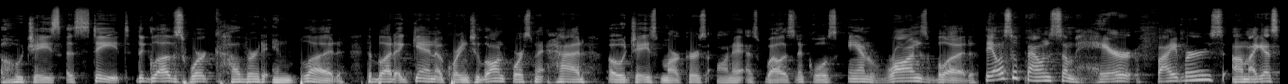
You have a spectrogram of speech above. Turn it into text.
OJ's estate. The gloves were covered in blood. The blood, again, according to law enforcement, had OJ's markers on it, as well as Nicole's and Ron's blood. They also found some hair fibers. Um, I guess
